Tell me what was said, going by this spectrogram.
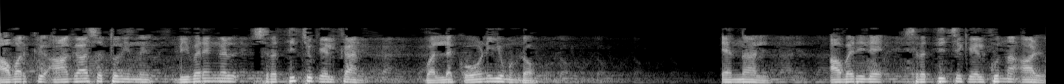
അവർക്ക് ആകാശത്തുനിന്ന് വിവരങ്ങൾ ശ്രദ്ധിച്ചു കേൾക്കാൻ വല്ല കോണിയുമുണ്ടോ? എന്നാൽ അവരിലെ ശ്രദ്ധിച്ചു കേൾക്കുന്ന ആൾ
